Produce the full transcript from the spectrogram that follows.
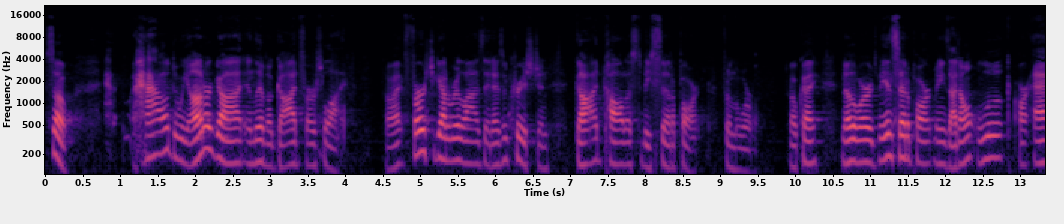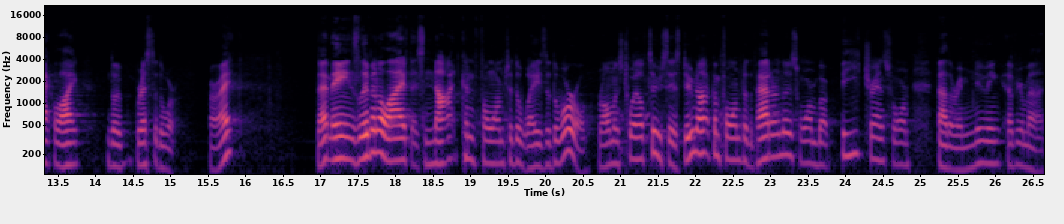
So, how do we honor God and live a God first life? All right, first, you got to realize that as a Christian, God called us to be set apart from the world. Okay? In other words, being set apart means I don't look or act like the rest of the world. All right? That means living a life that's not conformed to the ways of the world. Romans 12, 2 says, Do not conform to the pattern of this world, but be transformed by the renewing of your mind.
